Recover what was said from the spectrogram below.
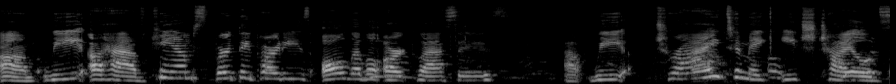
Um, we uh, have camps, birthday parties, all level art classes. Uh, we try to make each child's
